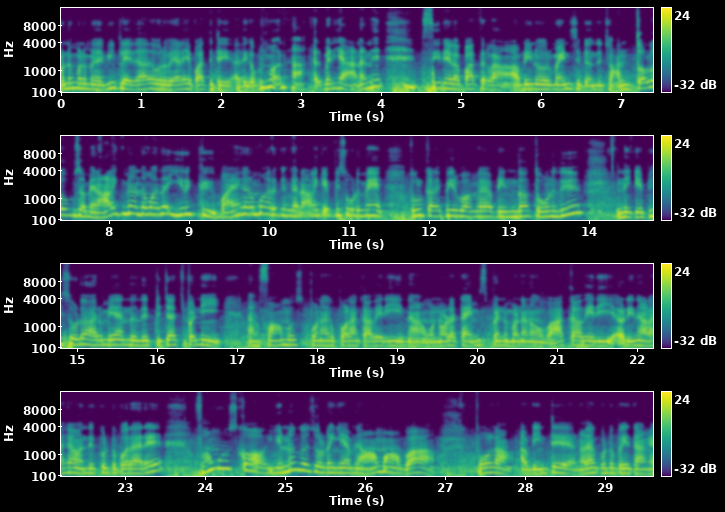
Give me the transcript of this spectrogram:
ஒன்றும் பண்ண முடியாது. வீட்டில் ஏதாவது ஒரு வேலையை பார்த்துட்டு அதுக்கப்புறமா வந்து ஆறு மணி ஆனன்னு சீரியலை பார்த்துடலாம் அப்படின்னு ஒரு மைண்ட் செட் வந்துச்சு. அந்த அளவுக்கு சமயம் நாளைக்குமே அந்த மாதிரி தான் இருக்குது பயங்கரமாக இருக்குங்க. நாளைக்கு எபிசோடுமே தூள் கலப்பிடுவாங்க அப்படின்னு தான் தோணுது. இன்னைக்கு எபிசோடு அருமையாக இருந்தது. டிசார்ஜ் பண்ணி நான் ஃபார்ம் ஹவுஸ் போனாங்க போகலாம் காவேரி. நான் உன்னோட டைம் ஸ்பெண்ட் பண்ணணும். வா காவேரி அப்படின்னு அழகாக வந்து கூப்பிட்டு போகிறாரு ஃபார்ம் ஹவுஸ்க்கா என்னங்க சொல்கிறீங்க அப்படின்னு ஆமாம் வா. போகலாம் அப்படின்ட்டு அங்கே தான் கூட்டு போயிருக்காங்க.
